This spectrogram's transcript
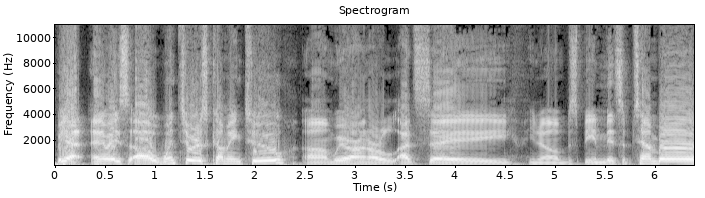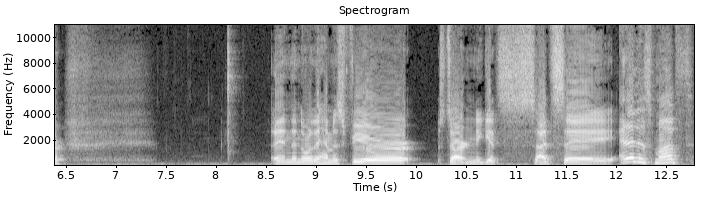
but yeah, anyways, uh, winter is coming too. Um, we are on our, I'd say, you know, just being mid September in the northern hemisphere, starting to get, I'd say, end of this month,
